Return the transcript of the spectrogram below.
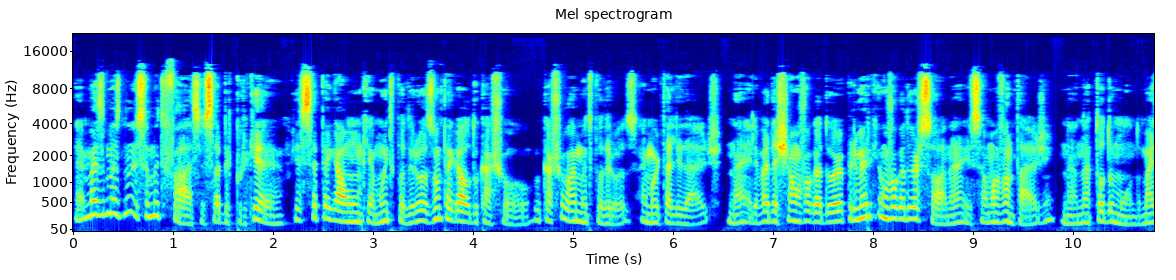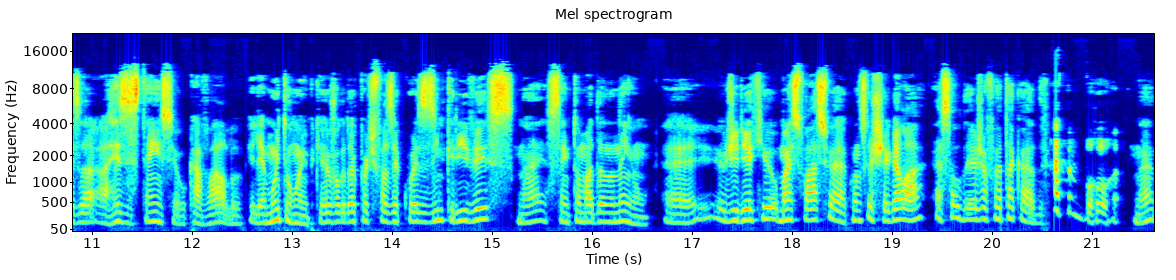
É, mas, mas isso é muito fácil, sabe por quê? Porque se você pegar um que é muito poderoso, vamos pegar o do cachorro. O cachorro é muito poderoso, a imortalidade, né? Ele vai deixar um jogador, primeiro que é um jogador só, né? Isso é uma vantagem, né? não é todo mundo, mas a, a, resistência, o cavalo, ele é muito ruim, porque aí o jogador pode fazer coisas incríveis, né? Sem tomar dano nenhum. É, eu diria que o mais fácil é, quando você chega lá, essa aldeia já foi atacada. Boa. Né?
